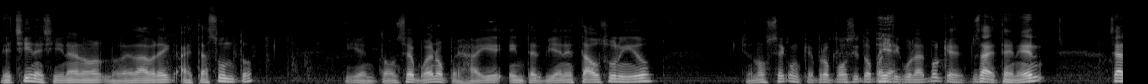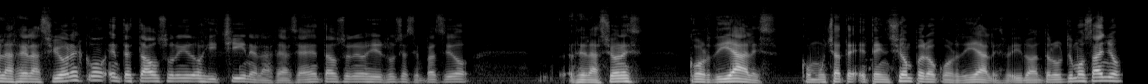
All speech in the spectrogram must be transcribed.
de China y China no, no le da break a este asunto. Y entonces, bueno, pues ahí interviene Estados Unidos. Yo no sé con qué propósito Oye. particular, porque, tú sabes, tener o sea, las relaciones con, entre Estados Unidos y China, las relaciones entre Estados Unidos y Rusia siempre han sido relaciones cordiales, con mucha te- tensión, pero cordiales. Y durante los últimos años,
